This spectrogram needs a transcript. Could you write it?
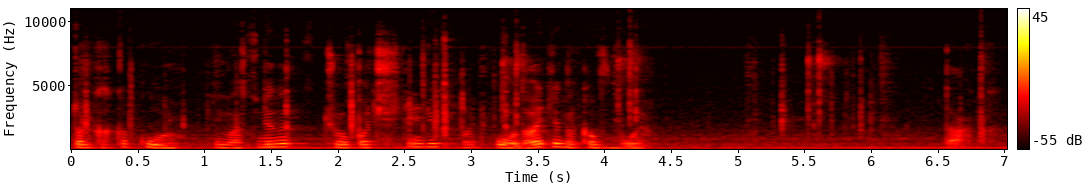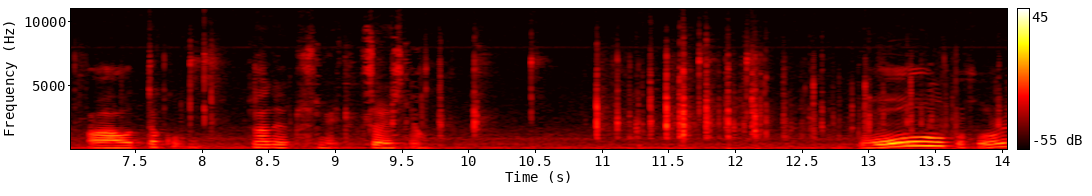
Только какую? У нас ничего почти не хватит. О, давайте на ковбоя. Так, а вот такую... Надо эту снять. Все, я снял. О, похоже,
